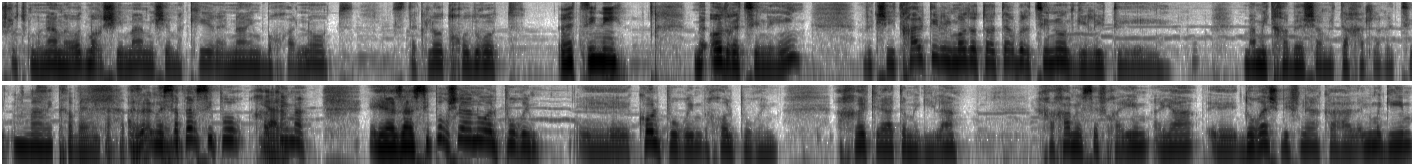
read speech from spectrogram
יש לו תמונה מאוד מרשימה, מי שמכיר, עיניים בוחנות, מסתכלות חודרות. רציני. מאוד רציני, וכשהתחלתי ללמוד אותו יותר ברצינות, גיליתי מה מתחבא שם מתחת לרצינות. מה מתחבא מתחת אז לרציני? נספר סיפור. חכימה. אה, אז הסיפור שלנו על פורים. אה, כל פורים, בכל פורים, אחרי קריאת המגילה, חכם יוסף חיים היה אה, דורש בפני הקהל, היו מגיעים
